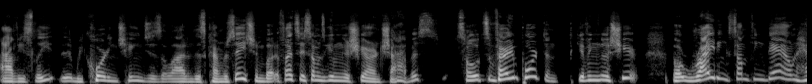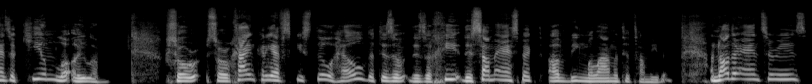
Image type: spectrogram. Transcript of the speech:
Obviously, the recording changes a lot in this conversation. But if let's say someone's giving a shir on Shabbos, so it's very important giving a shir. But writing something down has a kiyum la'olam. So, so Chaim Kanievsky still held that there's a there's a there's some aspect of being malama to talmidim. Another answer is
